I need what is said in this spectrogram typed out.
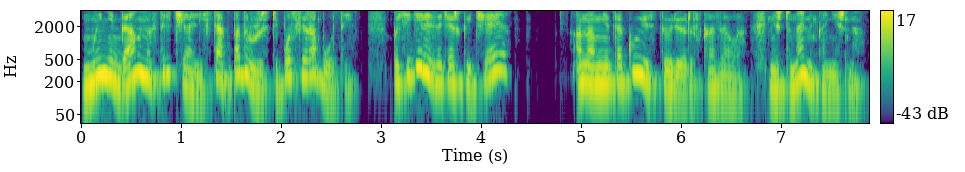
Мы недавно встречались, так, по-дружески, после работы. Посидели за чашкой чая. Она мне такую историю рассказала. Между нами, конечно.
